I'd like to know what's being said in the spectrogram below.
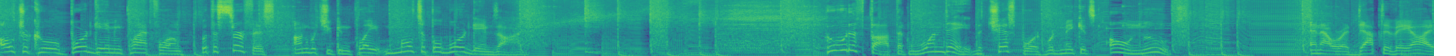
Ultra cool board gaming platform with a surface on which you can play multiple board games on. Who would have thought that one day the chessboard would make its own moves? And our adaptive AI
